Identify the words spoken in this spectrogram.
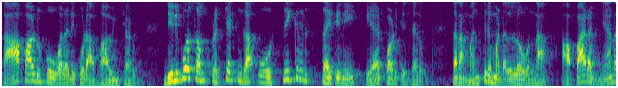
కాపాడుకోవాలని కూడా భావించాడు. దీనికోసం ప్రత్యేకంగా ఓ సీక్రెట్ సొసైటీని ఏర్పాటు చేశారు. తన మంత్రి మండలిలో ఉన్న అపార జ్ఞాన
